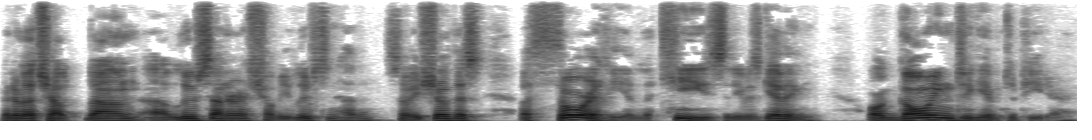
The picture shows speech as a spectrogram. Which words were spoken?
Whatever thou shalt bound uh, loose on earth shall be loosed in heaven. So he showed this authority of the keys that he was giving or going to give to Peter.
